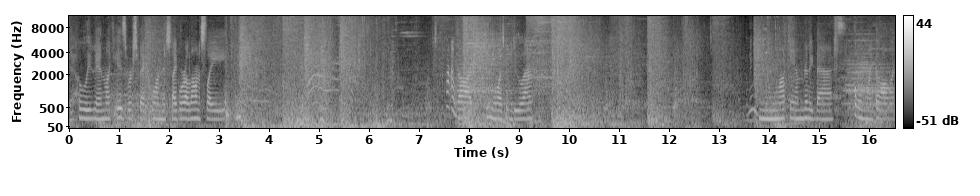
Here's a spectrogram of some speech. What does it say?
Yeah, who even, like, is respectful in this, like, world, honestly. God, I knew I was gonna do that. Mm, okay, I'm really bad. Oh my god.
